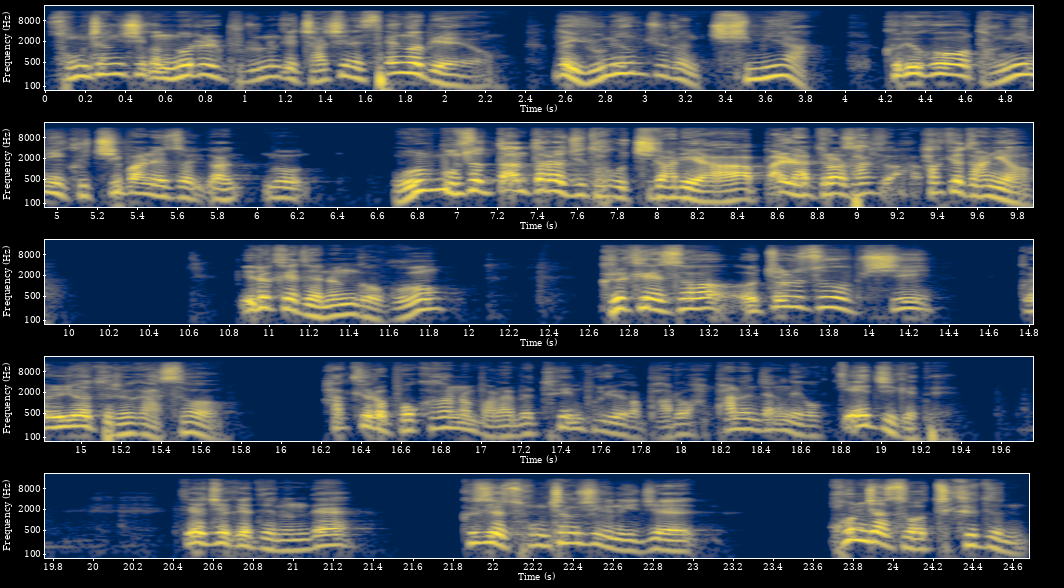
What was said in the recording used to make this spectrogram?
송창식은 노래를 부르는 게 자신의 생업이에요. 근데 윤영주는 취미야. 그리고 당연히 그 집안에서 야, 너뭘 무슨 딴따라 짓 하고 지랄이야. 빨리 들어와서 학교, 학교 다녀. 이렇게 되는 거고 그렇게 해서 어쩔 수 없이 끌려 들어가서 학교로 복학하는 바람에 트윈플리오가 바로 파는장 내고 깨지게 돼. 깨지게 되는데 그래서 송창식은 이제 혼자서 어떻게든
